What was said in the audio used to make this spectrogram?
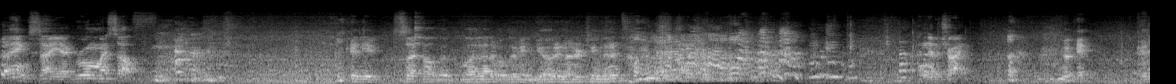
thanks. I uh, grew them myself. Can you suck all the blood out of a living goat in under two minutes? I never tried. Okay. Good.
